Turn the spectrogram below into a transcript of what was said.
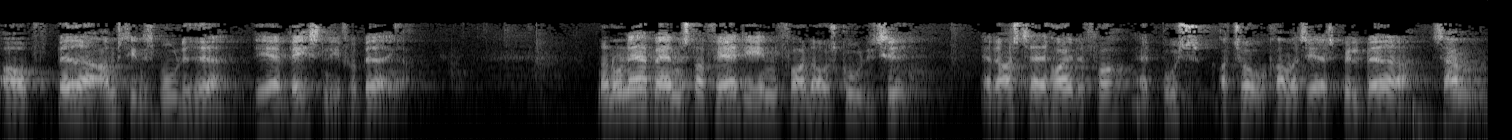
og bedre omstillingsmuligheder, det er væsentlige forbedringer. Når nu nærbanen står færdig inden for en overskuelig tid, er der også taget højde for, at bus og tog kommer til at spille bedre sammen,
